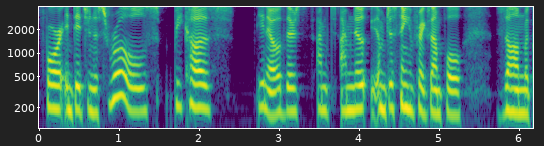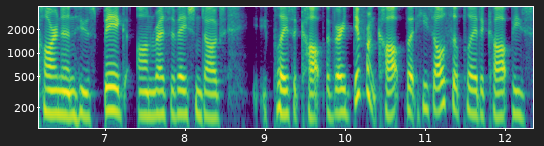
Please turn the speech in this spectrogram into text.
for Indigenous roles because you know, there's I'm I'm no I'm just thinking, for example, Zahn McClarnon, who's big on Reservation Dogs. He plays a cop, a very different cop, but he's also played a cop. He's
